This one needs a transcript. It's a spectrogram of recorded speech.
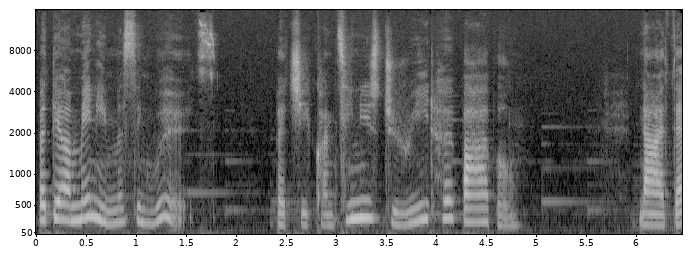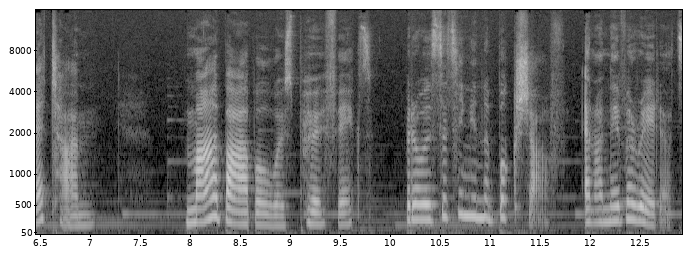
But there are many missing words. But she continues to read her Bible. Now, at that time, my Bible was perfect, but it was sitting in the bookshelf and I never read it.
